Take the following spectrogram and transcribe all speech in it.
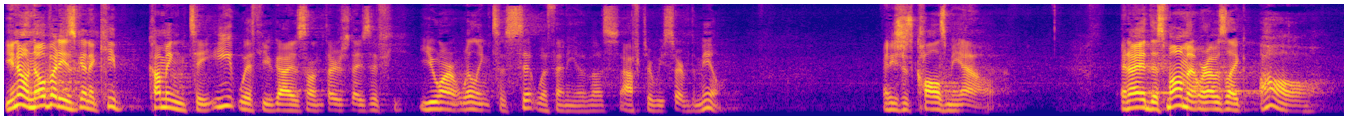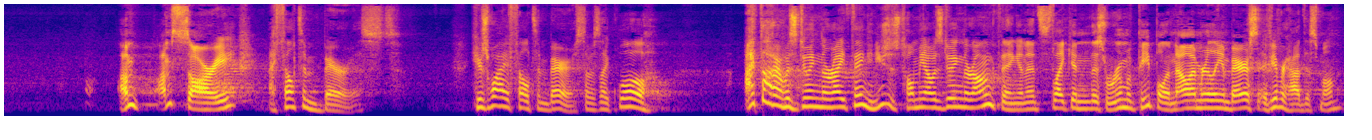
You know, nobody's going to keep coming to eat with you guys on Thursdays if you aren't willing to sit with any of us after we serve the meal. And he just calls me out. And I had this moment where I was like, oh, I'm, I'm sorry. I felt embarrassed. Here's why I felt embarrassed. I was like, well, I thought I was doing the right thing, and you just told me I was doing the wrong thing. And it's like in this room of people, and now I'm really embarrassed. Have you ever had this moment?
